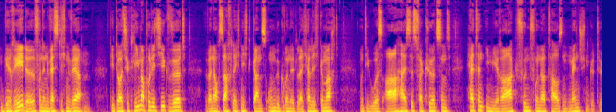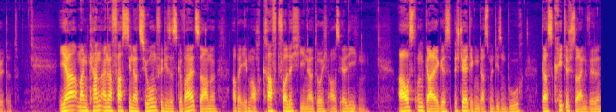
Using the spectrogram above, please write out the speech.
Gerede von den westlichen Werten. Die deutsche Klimapolitik wird, wenn auch sachlich nicht ganz unbegründet lächerlich gemacht, und die USA, heißt es verkürzend, hätten im Irak 500.000 Menschen getötet. Ja, man kann einer Faszination für dieses gewaltsame, aber eben auch kraftvolle China durchaus erliegen. Aust und Geiges bestätigen das mit diesem Buch, das kritisch sein will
